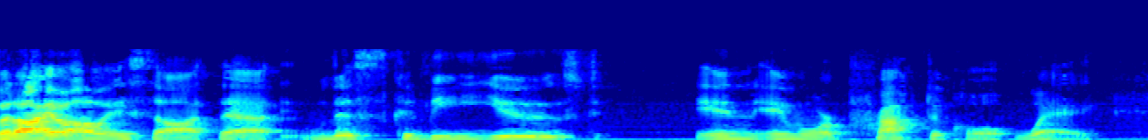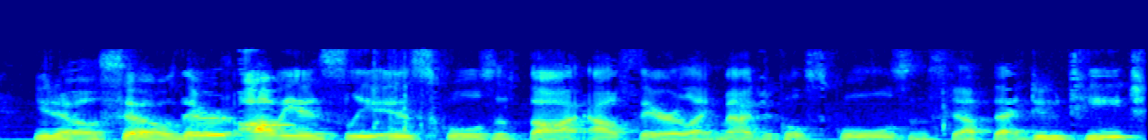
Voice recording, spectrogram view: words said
But I always thought that this could be used in a more practical way. You know, so there obviously is schools of thought out there like magical schools and stuff that do teach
